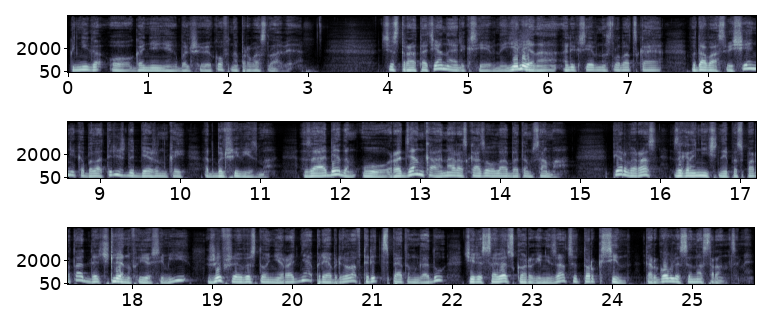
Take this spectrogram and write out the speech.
книга о гонениях большевиков на православие. Сестра Татьяны Алексеевны, Елена Алексеевна Слободская, вдова священника, была трижды беженкой от большевизма. За обедом у Родянка она рассказывала об этом сама. Первый раз заграничные паспорта для членов ее семьи, жившая в Эстонии родня, приобрела в 1935 году через советскую организацию «Торксин» – торговля с иностранцами.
